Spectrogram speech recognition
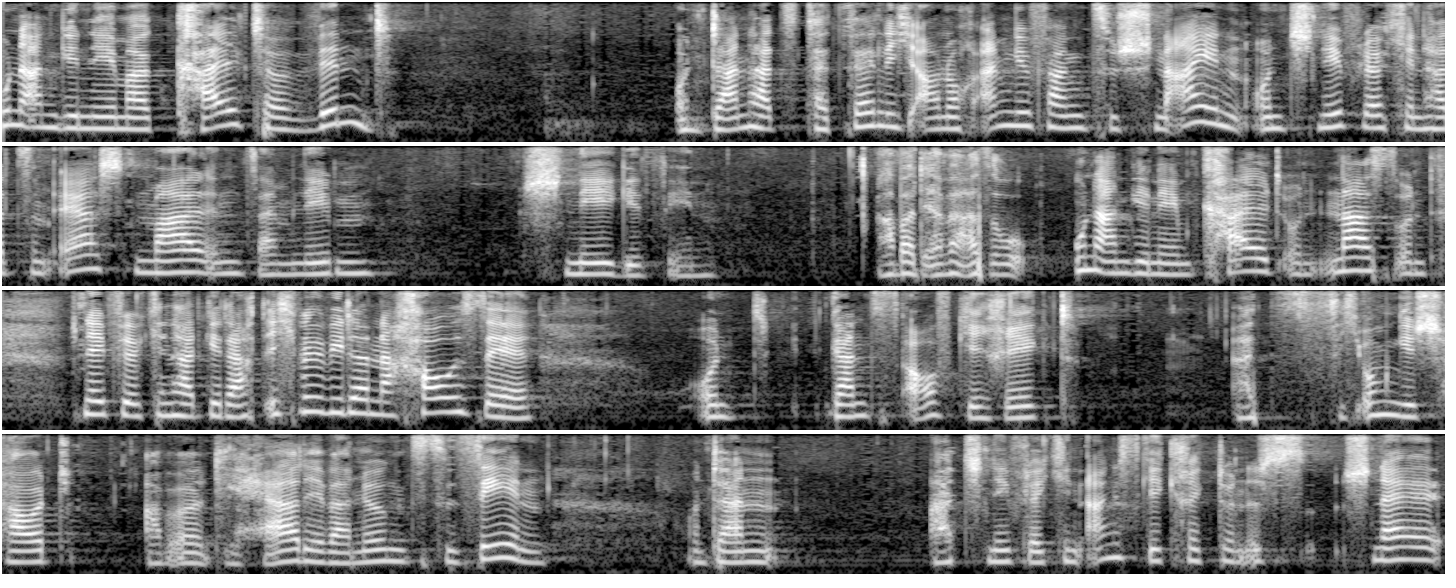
unangenehmer, kalter Wind. Und dann hat es tatsächlich auch noch angefangen zu schneien und Schneeflöckchen hat zum ersten Mal in seinem Leben Schnee gesehen. Aber der war so unangenehm kalt und nass und Schneeflöckchen hat gedacht, ich will wieder nach Hause. Und ganz aufgeregt hat sich umgeschaut, aber die Herde war nirgends zu sehen. Und dann hat Schneeflöckchen Angst gekriegt und ist schnell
